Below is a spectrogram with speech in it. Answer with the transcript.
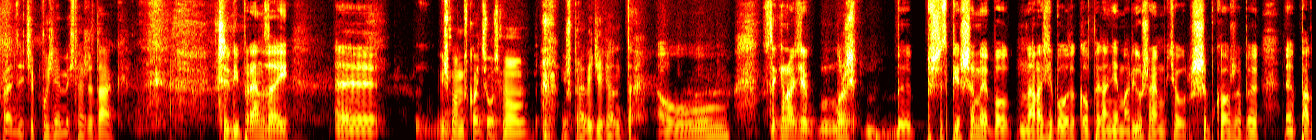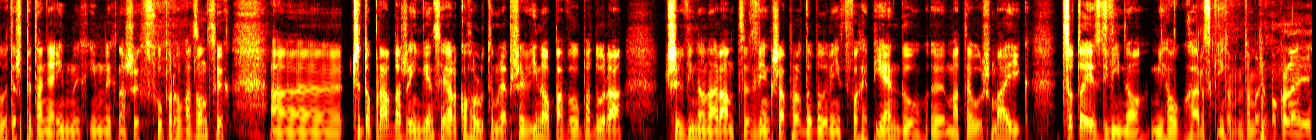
Prędzej czy później myślę, że tak. Czyli prędzej... y, Już mamy w końcu ósmą, już prawie dziewiąta. O, w takim razie może y, przyspieszymy, bo na razie było tylko pytanie Mariusza. Ja bym chciał szybko, żeby y, padły też pytania innych, innych naszych współprowadzących. Czy to prawda, że im więcej alkoholu, tym lepsze wino? Paweł Badura. Czy wino na randce zwiększa prawdopodobieństwo happy endu? Y, Mateusz Majik. Co to jest wino, Michał Kucharski? To, to może po kolei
